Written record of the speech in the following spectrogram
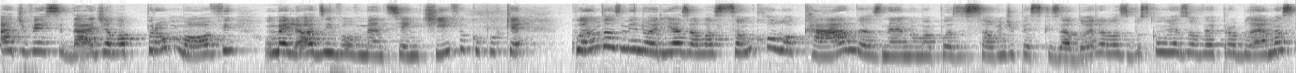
a diversidade ela promove o melhor desenvolvimento científico, porque quando as minorias elas são colocadas né, numa posição de pesquisador, elas buscam resolver problemas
